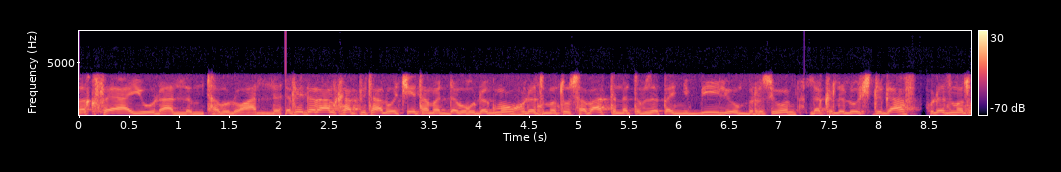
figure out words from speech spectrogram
መክፈያ ይውላልም ተብሏል። ለፌዴራል ካፒታል ወጪ የተመደበው ደግሞ ሁለት መቶ ሰባት ነጥብ ዘጠኝ ቢሊዮን ብር ሲሆን ለክልሎች ድጋፍ ሁለት መቶ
